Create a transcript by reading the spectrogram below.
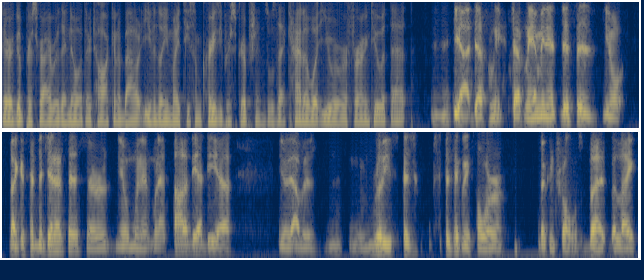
they're a good prescriber they know what they're talking about even though you might see some crazy prescriptions. Was that kind of what you were referring to with that? Yeah definitely definitely. I mean it, this is you know like i said the genesis or you know when it, when i thought of the idea you know that was really spe- specifically for the controls but but like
